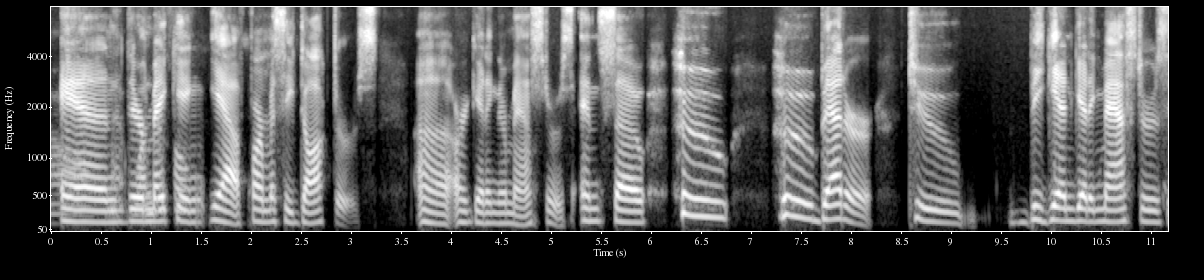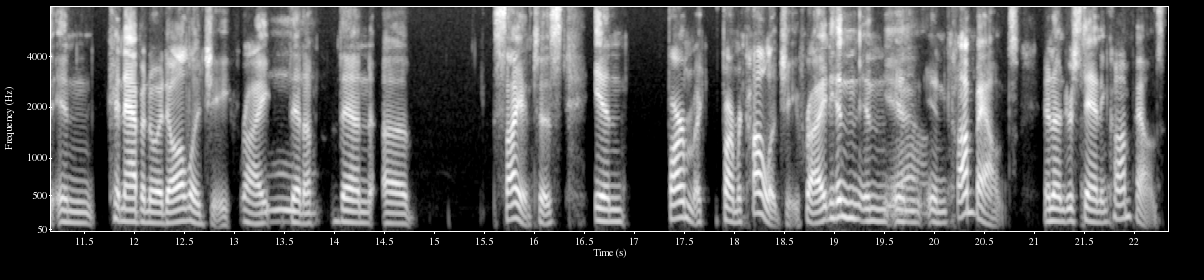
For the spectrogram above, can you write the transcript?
Oh, and they're wonderful. making yeah, pharmacy doctors uh, are getting their masters. And so who who better to begin getting masters in cannabinoidology, right? Mm. Than a than a scientist in pharma, pharmacology, right? In in, yeah. in in compounds and understanding compounds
